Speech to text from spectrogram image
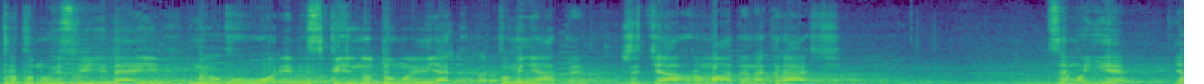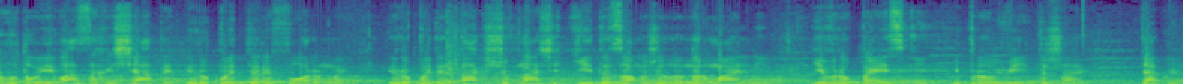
Пропоную свої ідеї, ми обговорюємо і спільно думаємо, як поміняти життя громади на краще. Це моє. Я готовий вас захищати і робити реформи, і робити так, щоб наші діти з вами жили в нормальній, європейській і правовій державі. Дякую.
